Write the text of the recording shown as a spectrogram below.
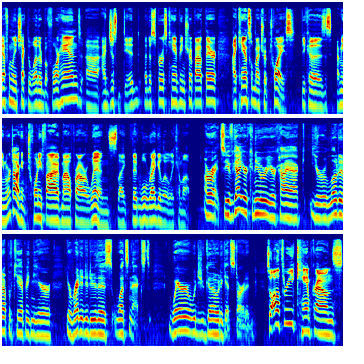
definitely check the weather beforehand. Uh, I just did a dispersed camping trip out there. I canceled my trip twice because, I mean, we're talking 25 mile per hour winds like that will regularly come up. All right, so you've got your canoe or your kayak, you're loaded up with camping gear, you're ready to do this. What's next? Where would you go to get started? So all three campgrounds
